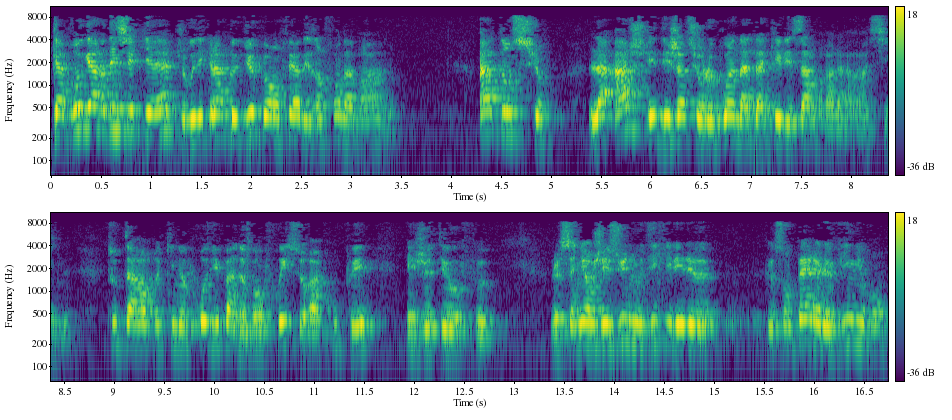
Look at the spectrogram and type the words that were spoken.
car regardez ces pierres, je vous déclare que Dieu peut en faire des enfants d'Abraham. Attention, la hache est déjà sur le point d'attaquer les arbres à la racine. Tout arbre qui ne produit pas de bons fruits sera coupé et jeté au feu. Le Seigneur Jésus nous dit qu'il est que son Père est le vigneron.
